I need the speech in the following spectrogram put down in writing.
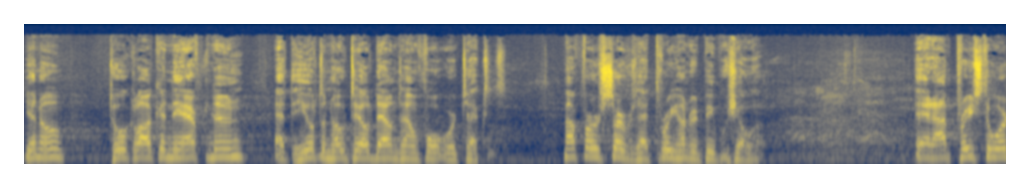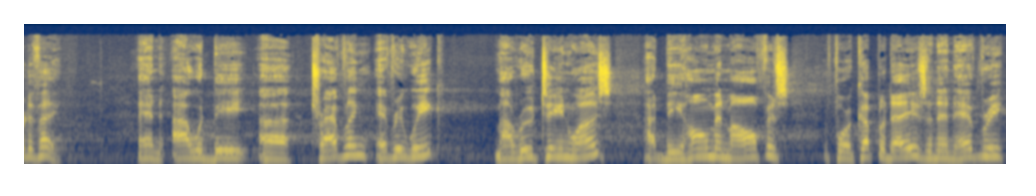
you know, 2 o'clock in the afternoon at the Hilton Hotel downtown Fort Worth, Texas. My first service had 300 people show up. And I preached the word of faith. And I would be uh, traveling every week. My routine was I'd be home in my office for a couple of days, and then every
